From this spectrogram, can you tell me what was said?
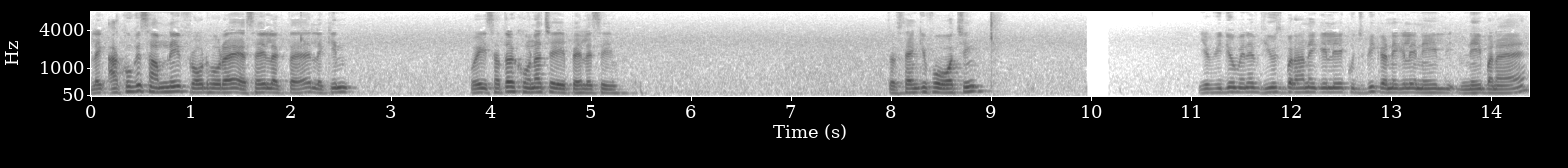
लाइक आँखों के सामने ही फ्रॉड हो रहा है, ऐसा ही लगता है, लेकिन वही सतर्क होना चाहिए पहले से ही। तो थैंक यू फॉर वॉचिंग ये वीडियो मैंने व्यूज़ बढ़ाने के लिए, कुछ भी करने के लिए नहीं नहीं बनाया है।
